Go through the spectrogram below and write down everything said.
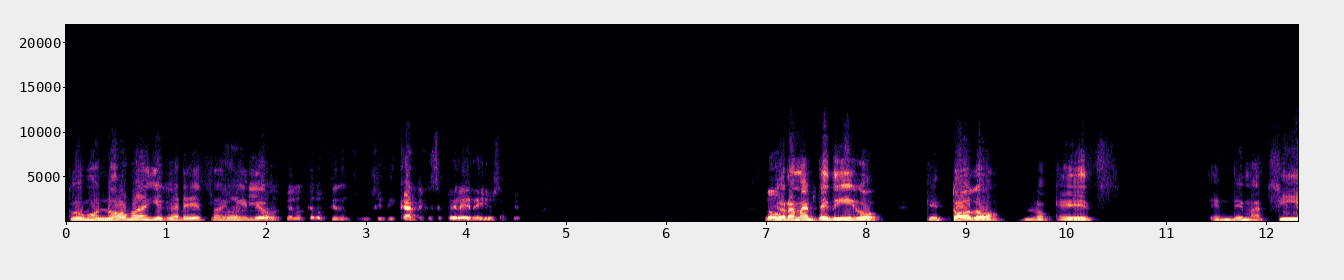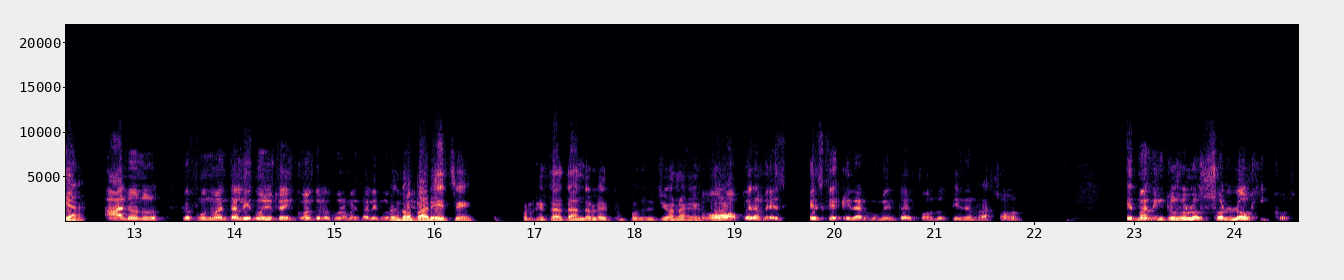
¿Cómo no va a llegar eso, Emilio? los peloteros tienen su sindicato que se peleen ellos también. Yo nada más te digo que todo lo que es en demasía Ah, no, no, los fundamentalismos, yo estoy en contra de los fundamentalismos. Pues no parece, porque estás dándole su posición a él. No, espérame, es, que el argumento de fondo tienen razón. Es más, incluso los zoológicos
